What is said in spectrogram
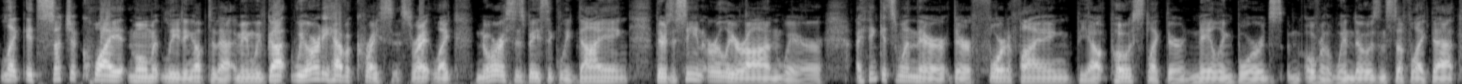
like it's such a quiet moment leading up to that. I mean, we've got we already have a crisis, right? Like Norris is basically dying. There's a scene earlier on where I think it's when they're they're fortifying the outpost, like they're nailing boards over the windows and stuff like that.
